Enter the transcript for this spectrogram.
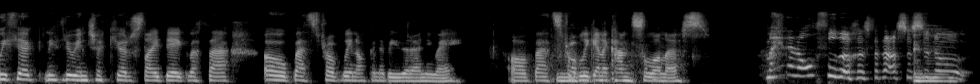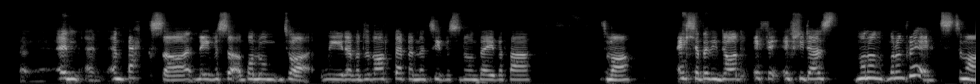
weithiau wneud rhywun checio'r slide dig fatha, oh, Beth's probably not going to be there anyway. Or Beth's mm. probably going to cancel on us. Mae hyn yn awful ddo, chos fatha, os oes mm. nhw yn, yn, yn becso, neu fysa bod nhw'n, ti'n wir efo diddordeb yn y tu fysa nhw'n dweud fatha, ti'n ella bydd hi'n dod, if, if she does, maen nhw'n ma gret, ti'n mo,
